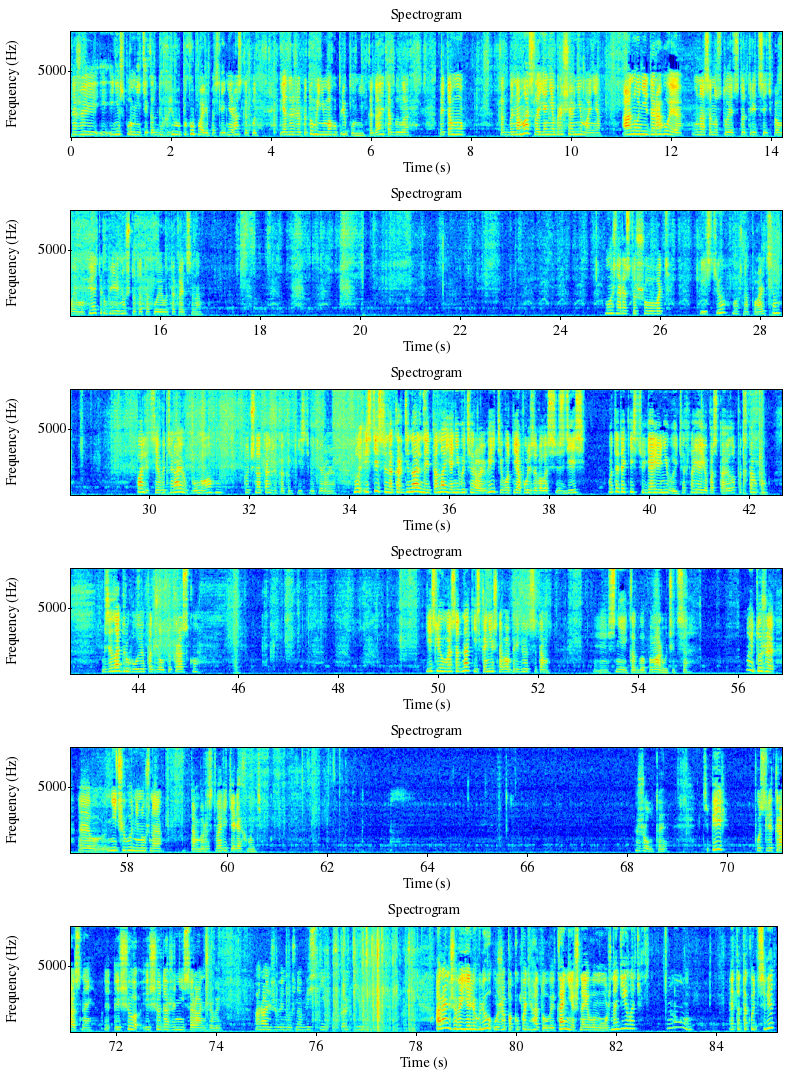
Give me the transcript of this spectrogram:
Даже и, и не вспомните, когда вы его покупали последний раз, как вот я даже потом и не могу припомнить, когда это было. Поэтому как бы на масло я не обращаю внимания. А оно недорогое, у нас оно стоит 130, по-моему, 5 рублей, ну что-то такое, вот такая цена. Можно растушевывать кистью, можно пальцем. Палец я вытираю в бумагу. Точно так же, как и кисть вытираю. Ну, естественно, кардинальные тона я не вытираю. Видите, вот я пользовалась здесь. Вот этой кистью. Я ее не вытерла. Я ее поставила в подставку. Взяла другую под желтую краску. Если у вас одна кисть, конечно, вам придется там э, с ней как бы поморочиться. Ну и тоже э, ничего не нужно там растворить или охмыть. Желтая. Теперь после красной еще, еще даже низ оранжевый. Оранжевый нужно ввести в картину. Оранжевый я люблю уже покупать готовый. Конечно, его можно делать. Ну, это такой цвет,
